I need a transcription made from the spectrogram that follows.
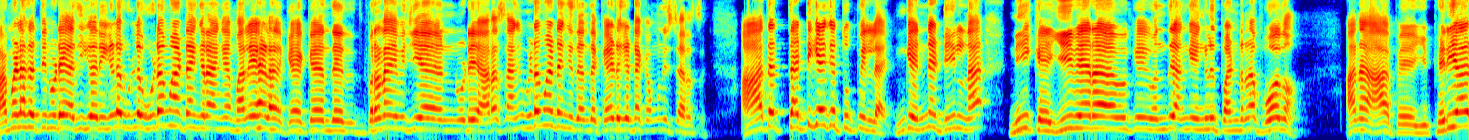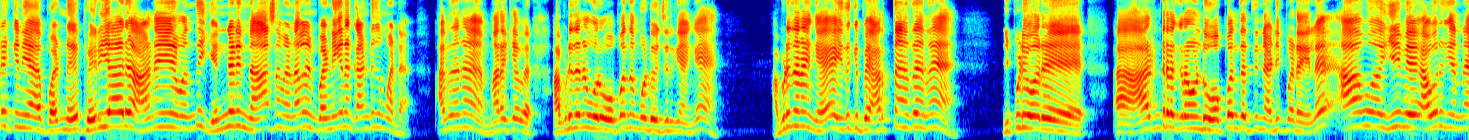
தமிழகத்தினுடைய அதிகாரிகளை உள்ள விட மாட்டேங்கிறாங்க. மலையாள கே- இந்த பிரணாய் விஜயனுடைய அரசாங்கம் விட மாட்டேங்குது அந்த கேடுகெட்ட கம்யூனிஸ்ட் அரசு. அதை தட்டி கேட்க துப்பு இல்லை. இங்கே என்ன டீல்னா நீ கே- ஈவேராவுக்கு வந்து அங்கே எங்களுக்கு பண்ணுறா போதும். ஆனால் பெரியாருக்கு நீ பண்ணு. பெரியார் அணையை வந்து என்னடி நாசம் வேணாலும் நீ பண்ணிக்க நான் கண்டுக்க மாட்டேன். அப்படிதானே மறைக்க அப்படி தானே ஒரு ஒப்பந்தம் போட்டு வச்சுருக்காங்க? அப்படி தானேங்க இதுக்கு இப்போ அர்த்தம் தானே இப்படி ஒரு அண்டர் கிரவுண்டு ஒப்பந்தத்தின் அடிப்படையில் அவன் ஈவே அவருக்கு என்ன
